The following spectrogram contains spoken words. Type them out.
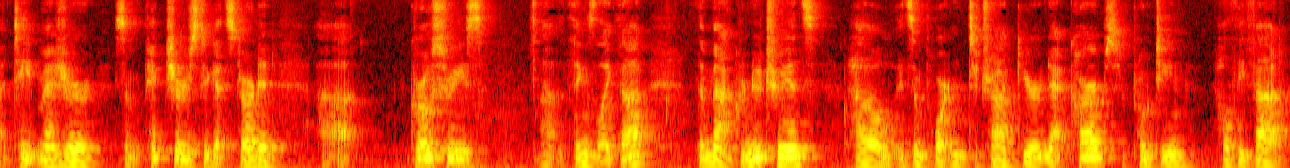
a tape measure, some pictures to get started, uh, groceries, uh, things like that the macronutrients, how it's important to track your net carbs, your protein, healthy fat,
